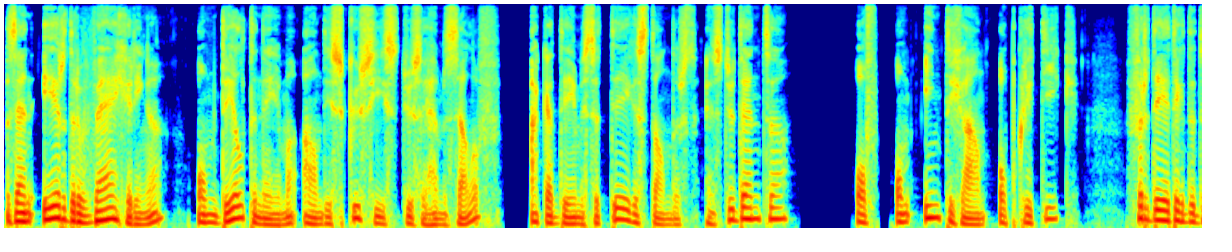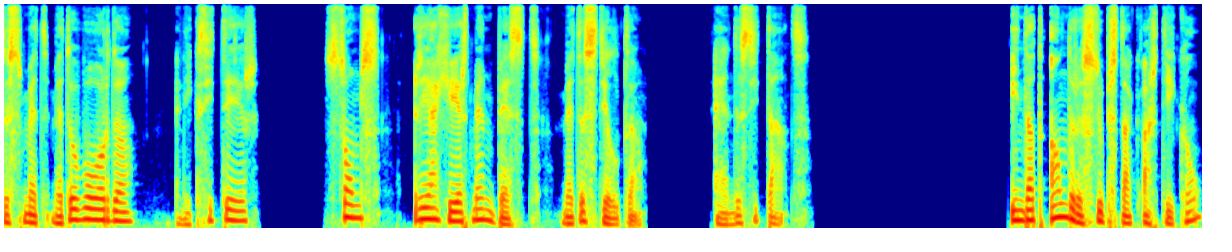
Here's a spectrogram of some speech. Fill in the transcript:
Zijn eerdere weigeringen om deel te nemen aan discussies tussen hemzelf, academische tegenstanders en studenten, of om in te gaan op kritiek, verdedigde de smet met de woorden, en ik citeer, Soms reageert men best met de stilte. Einde citaat. In dat andere Substack-artikel,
